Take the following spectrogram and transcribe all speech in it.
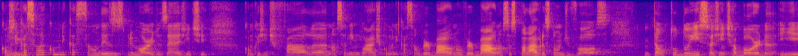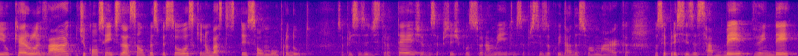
Comunicação Sim. é comunicação, desde os primórdios, né? A gente como que a gente fala, nossa linguagem, comunicação verbal, não verbal, nossas palavras, tom de voz. Então, tudo isso a gente aborda e eu quero levar de conscientização para as pessoas que não basta ter só um bom produto. Você precisa de estratégia, você precisa de posicionamento, você precisa cuidar da sua marca, você precisa saber vender,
